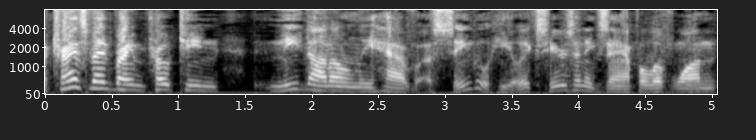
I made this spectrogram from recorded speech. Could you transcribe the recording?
A transmembrane protein need not only have a single helix, here's an example of one,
